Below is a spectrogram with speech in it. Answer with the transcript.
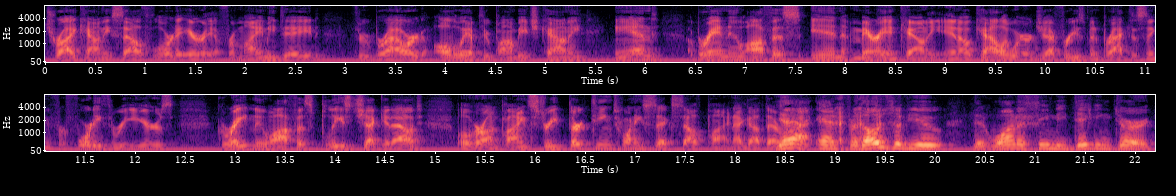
Tri County, South Florida area from Miami Dade through Broward, all the way up through Palm Beach County, and a brand new office in Marion County in Ocala, where Jeffrey's been practicing for 43 years. Great new office. Please check it out over on Pine Street, 1326 South Pine. I got that Yeah, right. Yeah, and for those of you that want to see me digging dirt,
